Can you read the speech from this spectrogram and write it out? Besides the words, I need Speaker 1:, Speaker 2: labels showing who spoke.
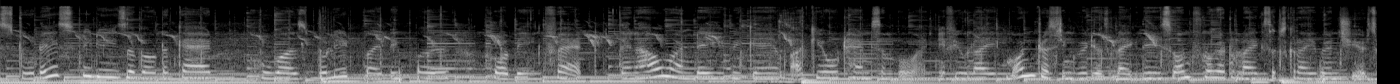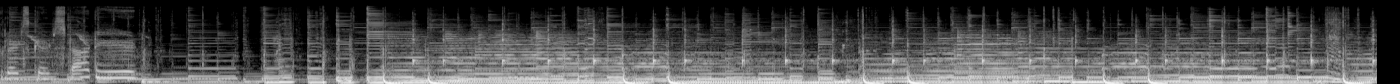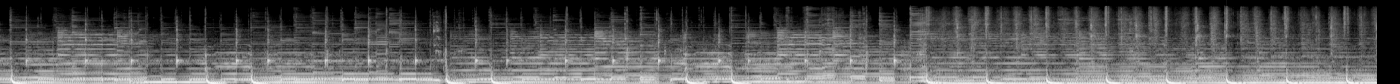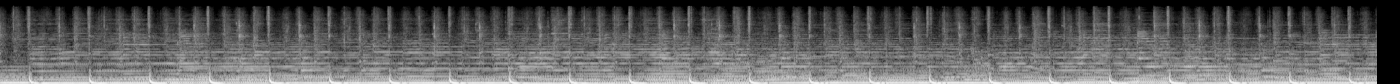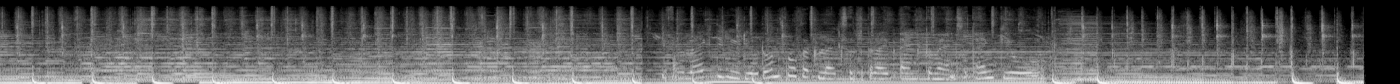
Speaker 1: guys, today's video is about a cat who was bullied by people for being fat. Then how one day he became a cute handsome boy. If you like more interesting videos like this, don't forget to like, subscribe and share. So let's get started. Don't forget to like, subscribe and comment. So thank you.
